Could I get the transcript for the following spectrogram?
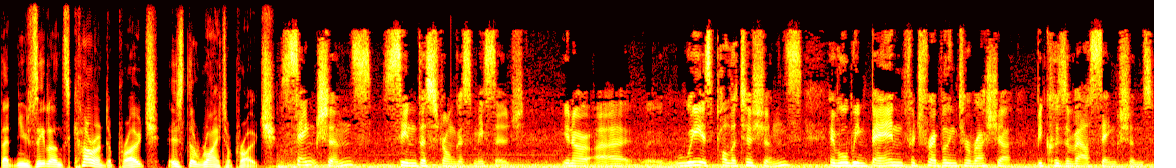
that New Zealand's current approach is the right approach. Sanctions send the strongest message. You know, uh, we as politicians have all been banned for travelling to Russia because of our sanctions,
